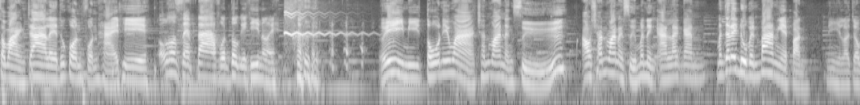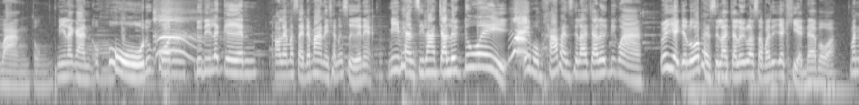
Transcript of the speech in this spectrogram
สว่างจ้าเลยทุกคนฝนหายที โอ้แสบตาฝนตกอีกทีหน่อย เอ้ยมีโต๊ะนี่ว่ะชั้นวางหนังสือ เอาชั้นวางหนังสือมาหนึ่งอันแล้วกัน มันจะได้ดูเป็นบ้านไงปัน นี่เราจะวางตรงนี่ละกัน โอ้โห ทุกคนดูดีเหลือเกิน เอาอะไรมาใส่ได้บ้างในชั้นหนังสือเนี่ย มีแผ่นศิลาจารึกด้วย เอ้ยผมค้าแผ่นศิลาจารึกดีกว่า เอ้ยอยากจะรู้ว่าแผ่นศิลาจารึกเราสามารถที่จะเขียนได้ปะวะ มัน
